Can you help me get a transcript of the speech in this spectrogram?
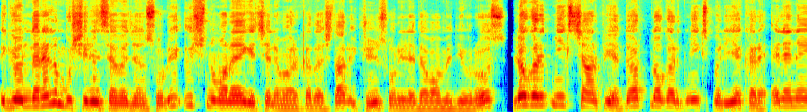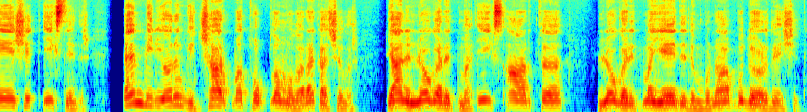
E gönderelim bu şirin sevecen soruyu. 3 numaraya geçelim arkadaşlar. 3. soruyla devam ediyoruz. Logaritma x çarpı y 4 logaritma x bölü y kare ln'ye eşit x nedir? Ben biliyorum ki çarpma toplam olarak açılır. Yani logaritma x artı logaritma y dedim buna. Bu 4'e eşit.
